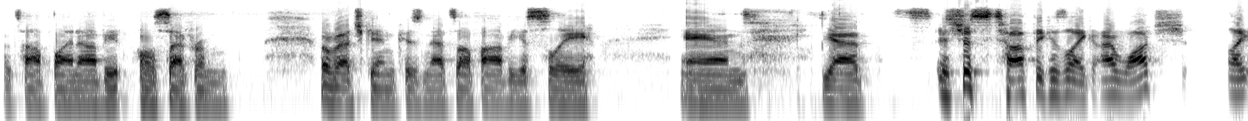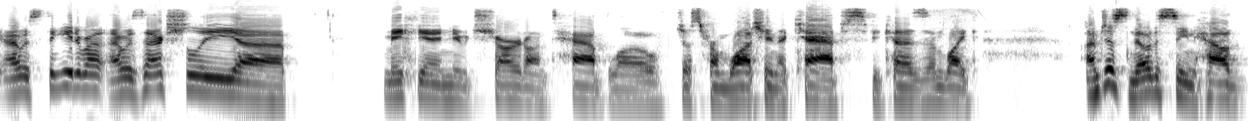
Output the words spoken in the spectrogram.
the top line, obvi- aside from Ovechkin, Kuznetsov, obviously. And yeah, it's, it's just tough because like I watch, like I was thinking about, I was actually uh, making a new chart on Tableau just from watching the Caps because I'm like, I'm just noticing how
